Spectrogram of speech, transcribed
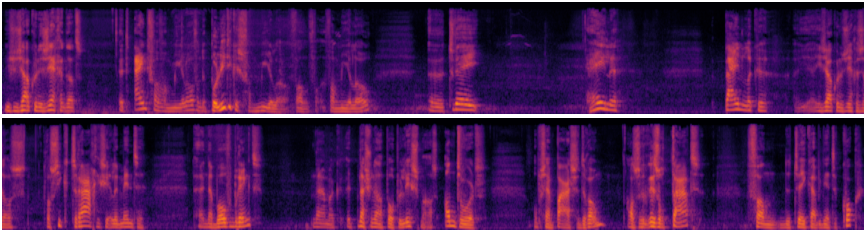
Dus je zou kunnen zeggen dat het eind van Van Mierlo, van de politicus van Mierlo, van, van, van Mierlo uh, twee hele pijnlijke, je zou kunnen zeggen zelfs klassiek tragische elementen uh, naar boven brengt. Namelijk het nationaal populisme als antwoord op zijn paarse droom. Als resultaat van de twee kabinetten Kok,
